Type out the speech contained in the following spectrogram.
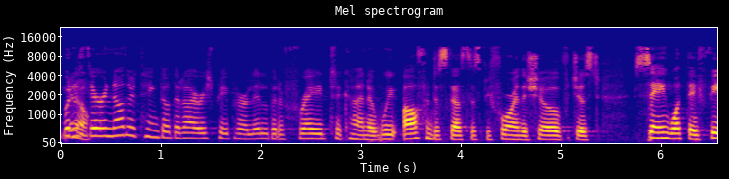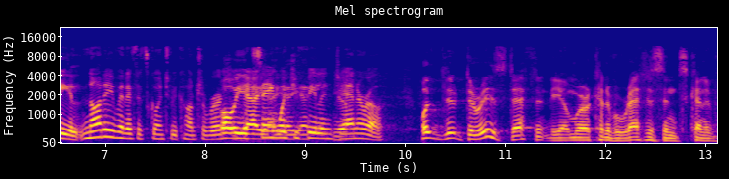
But is know. there another thing, though, that Irish people are a little bit afraid to kind of, we often discuss this before in the show, of just saying what they feel, not even if it's going to be controversial, Oh, yeah, but saying yeah, what yeah, you yeah. feel in general. Well, there, there is definitely, and we're kind of a reticent, kind of,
